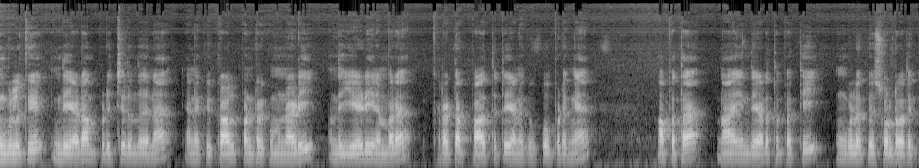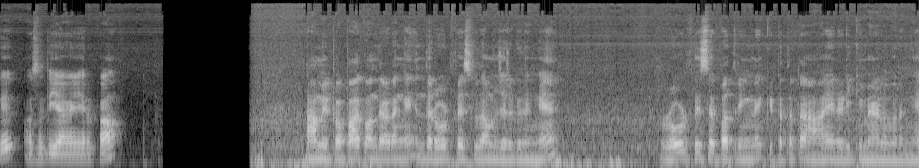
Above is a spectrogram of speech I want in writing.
உங்களுக்கு இந்த இடம் பிடிச்சிருந்ததுன்னா எனக்கு கால் பண்ணுறதுக்கு முன்னாடி அந்த ஏடி நம்பரை கரெக்டாக பார்த்துட்டு எனக்கு கூப்பிடுங்க. அப்போ தான் நான் இந்த இடத்த பற்றி உங்களுக்கு சொல்கிறதுக்கு வசதியாக இருக்கும். நாம் இப்போ பார்க்க வந்த இடங்க இந்த ரோட் ஃபேஸில் தான் அமைஞ்சிருக்குதுங்க. ரோட் ஃபேஸே பார்த்துட்டிங்கன்னா கிட்டத்தட்ட ஆயிரம் அடிக்கு மேலே வருங்க.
